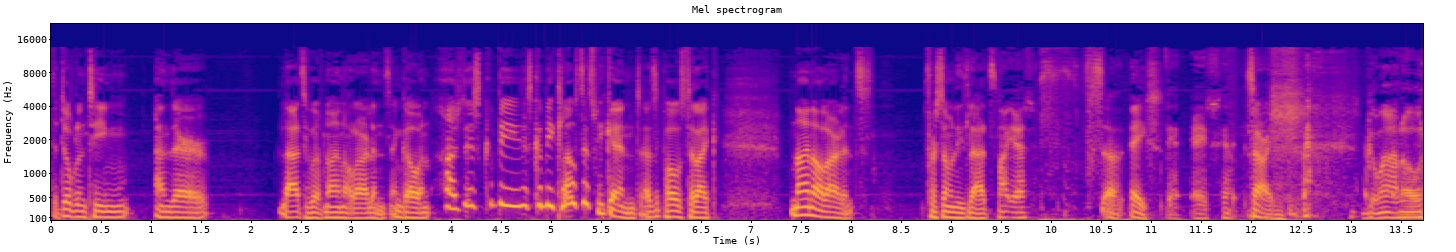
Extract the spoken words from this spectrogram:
the Dublin team and their lads who have nine All Irelands and going, oh, this could be this could be close this weekend, as opposed to like nine All Irelands for some of these lads. Not yet. So, eight. Yeah, eight. Yeah. Sorry. Go on, Eoin.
